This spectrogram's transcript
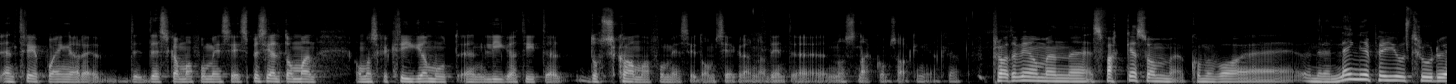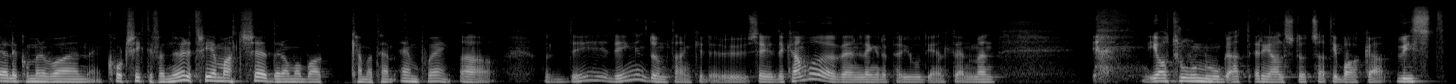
en trepoängare, det, det ska man få med sig. Speciellt om man, om man ska kriga mot en ligatitel, då ska man få med sig de segrarna. Det är inte något snack om saken egentligen. Pratar vi om en eh, svacka som kommer vara eh, under en längre period tror du, eller kommer det vara en kortsiktig? För nu är det tre matcher där de har bara kammat hem en poäng. Ja. Det, det är ingen dum tanke det du säger. Det kan vara över en längre period egentligen, men jag tror nog att Real studsar tillbaka. Visst,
